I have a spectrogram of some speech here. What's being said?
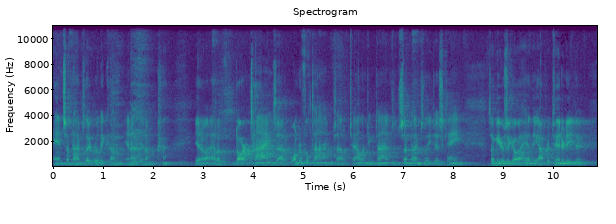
And sometimes they really come in a, in a, you know, out of dark times, out of wonderful times, out of challenging times, and sometimes they just came. Some years ago, I had the opportunity to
